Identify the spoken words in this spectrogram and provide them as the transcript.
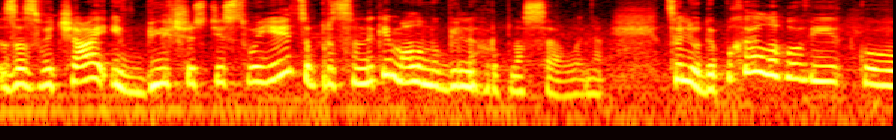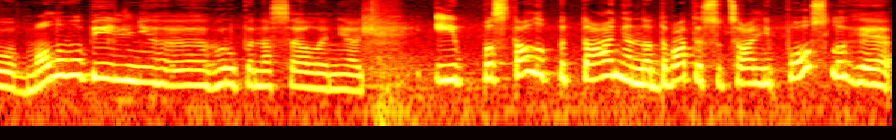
Зазвичай і в більшості своєї це представники маломобільних груп населення. Це люди похилого віку, маломобільні е, групи населення. І постало питання надавати соціальні послуги.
